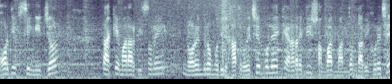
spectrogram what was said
হরদীপ সিং নির্জন তাকে মারার পিছনে নরেন্দ্র মোদীর হাত রয়েছে বলে কানাডার একটি সংবাদ মাধ্যম দাবি করেছে।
